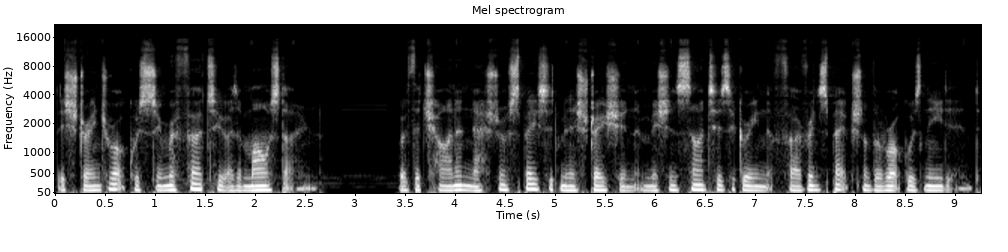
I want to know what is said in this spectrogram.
This strange rock was soon referred to as a milestone, with the China National Space Administration and mission scientists agreeing that further inspection of the rock was needed.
